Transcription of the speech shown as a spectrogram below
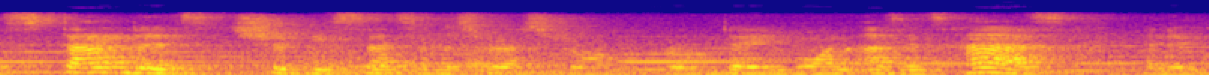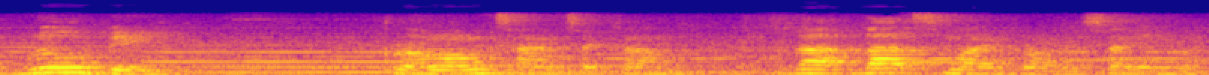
The standards should be set in this restaurant from day one, as it has, and it will be for a long time to come. That, that's my promise anyway.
